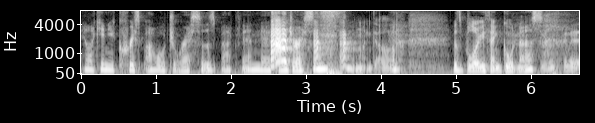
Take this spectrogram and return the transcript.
you're like in your crisp. I wore dresses back then, nursing dresses. Oh my god, it was blue, thank goodness. gonna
